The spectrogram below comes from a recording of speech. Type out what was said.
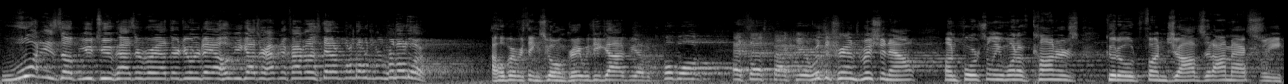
What is up, YouTube? How's everybody out there doing today? I hope you guys are having a fabulous day. I hope everything's going great with you guys. We have a Cobalt SS back here with the transmission out. Unfortunately, one of Connor's good old fun jobs that I'm actually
